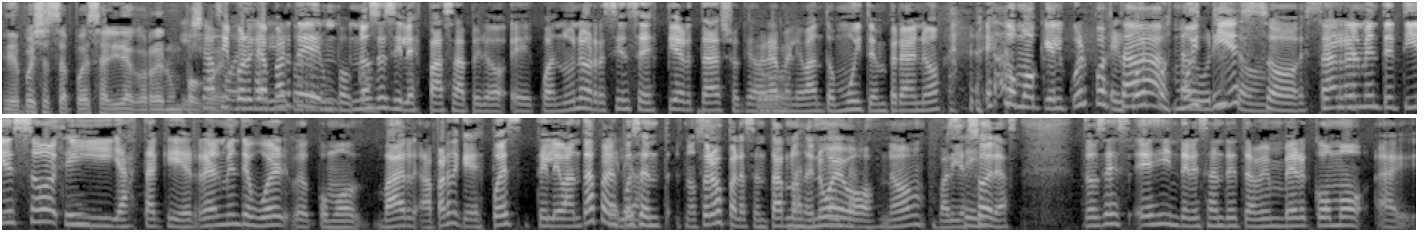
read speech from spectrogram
Y después ya se puede salir a correr un Y poco. ya. Sí, porque aparte, no sé si les pasa, pero eh, cuando uno recién se despierta, yo que ahora Oh. me levanto muy temprano, es como que el cuerpo El está, cuerpo está muy durito. tieso, está Sí. realmente tieso Sí. y hasta que realmente vuelve, como va, aparte que después te levantás para Te después, nosotros para sentarnos Para de nuevo, sentarse. ¿no? Varias Sí. horas. Entonces es interesante también ver cómo eh,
